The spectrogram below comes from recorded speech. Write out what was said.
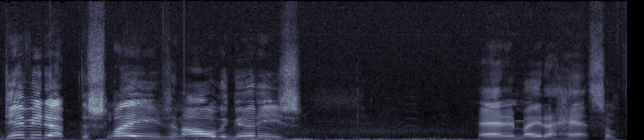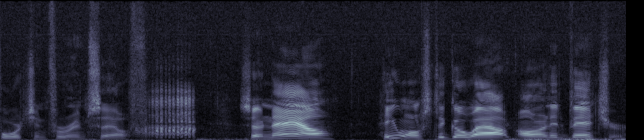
divvied up the slaves and all the goodies, and he made a handsome fortune for himself. So now he wants to go out on an adventure.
